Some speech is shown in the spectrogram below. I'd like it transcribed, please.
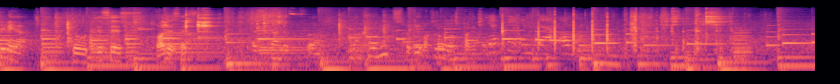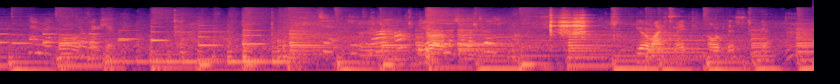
شيليها. So this is what is this? It's kind of um, macaroni spaghetti. Macaroni spaghetti. Oh, thank you. Uh, your, your wife made all of this? Yeah.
